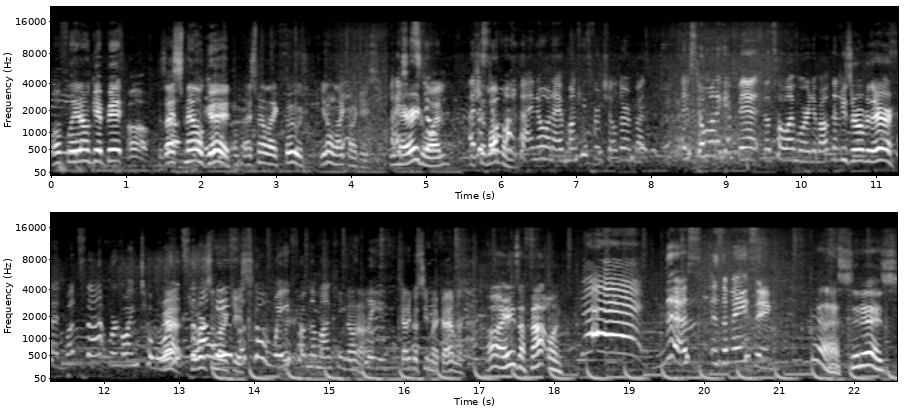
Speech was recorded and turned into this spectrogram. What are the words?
Hopefully I don't get bit, because I smell good. I smell like food. You don't like monkeys. You I married one. I just should love don't them. want- I know, and I have monkeys for children, but I just don't want to get bit. That's all I'm worried about. Then Monkeys are over there. I said, "What's that? We're going towards, Yeah, the, towards the monkeys? monkeys. Let's go away from the monkeys, No, no, please." no. Gotta go see my family. Oh, he's a fat one. Good. This is amazing. Yes, it is.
